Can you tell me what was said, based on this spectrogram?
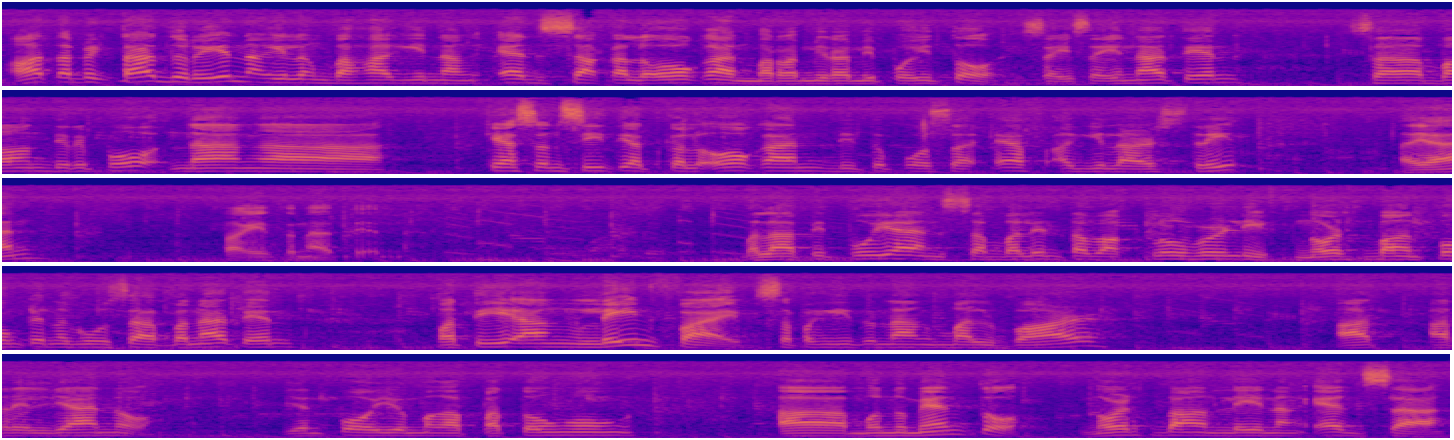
At apektado rin ang ilang bahagi ng EDSA Caloocan. Marami-rami po ito. Isa-isahin natin sa boundary po ng uh, Quezon City at Caloocan dito po sa F. Aguilar Street. Ayan, pakita natin. Malapit po yan sa Balintawak Cloverleaf. Northbound po pinag-uusapan natin. Pati ang Lane 5 sa pagitan ng Malvar at Arellano. Yan po yung mga patungong uh, monumento. Northbound lane ng EDSA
